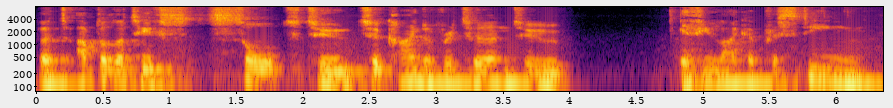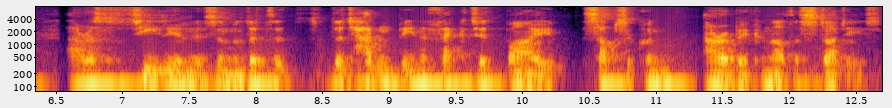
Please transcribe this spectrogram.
but Abdul Latif sought to to kind of return to, if you like, a pristine Aristotelianism that, that, that hadn't been affected by subsequent Arabic and other studies.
